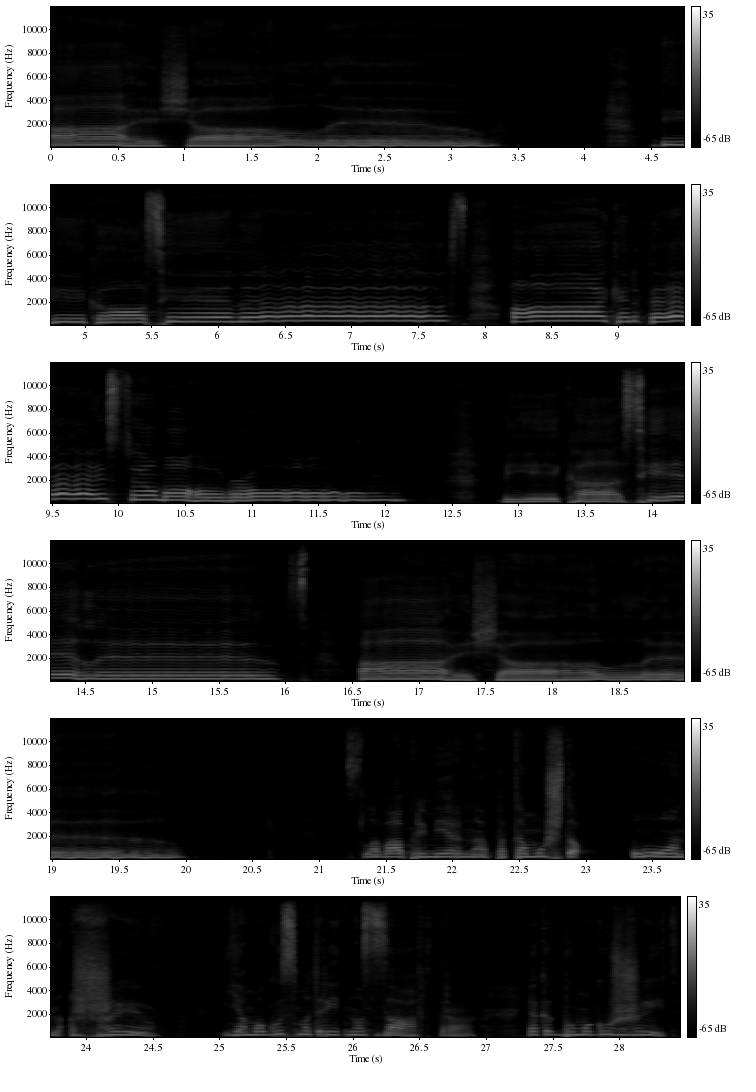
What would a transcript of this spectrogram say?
I shall live. Because He lives, I can face tomorrow. Because He lives, I shall live. Слова примерно, потому что Он жив. Я могу смотреть на завтра. Я как бы могу жить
